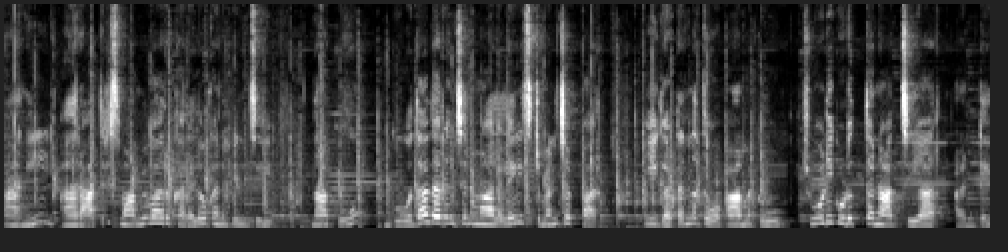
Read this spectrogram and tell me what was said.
కానీ ఆ రాత్రి స్వామివారు కలలో కనిపించి నాకు గోదా ధరించిన మాలలే ఇష్టమని చెప్పారు. ఈ ఘటనతో ఆమెకు చూడి కుడుత్త నాచియార్ అంటే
